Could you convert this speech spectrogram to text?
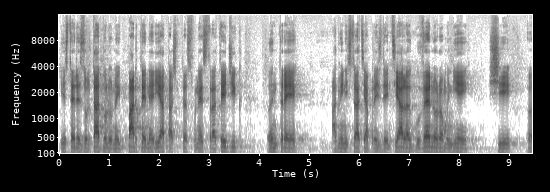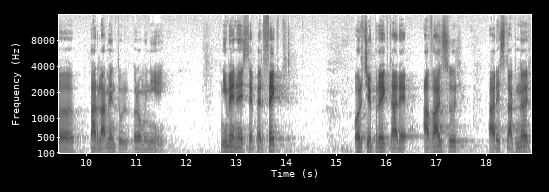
este rezultatul unui parteneriat, aș putea spune, strategic între administrația prezidențială, Guvernul României și uh, Parlamentul României. Nimeni nu este perfect, orice proiect are avansuri, are stagnări,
